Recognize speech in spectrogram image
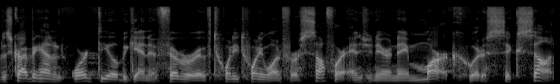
describing how an ordeal began in February of 2021 for a software engineer named Mark who had a sick son.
